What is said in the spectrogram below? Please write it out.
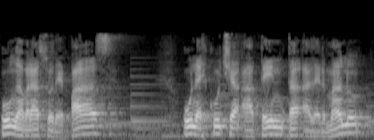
un abrazo de paz, una escucha atenta al hermano,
